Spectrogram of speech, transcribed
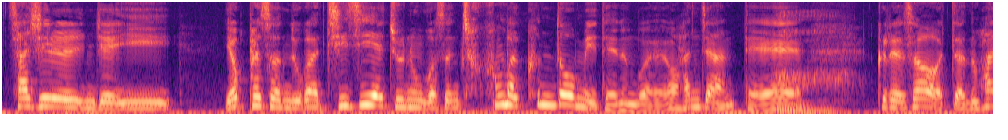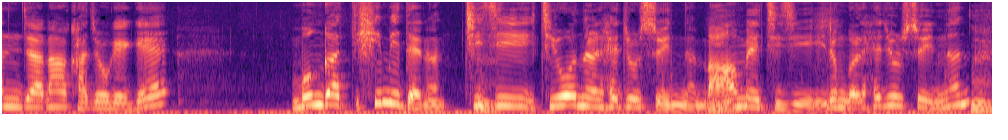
사실 이제 이 옆에서 누가 지지해 주는 것은 정말 큰 도움이 되는 거예요 환자한테. 아. 그래서 어떤 환자나 가족에게 뭔가 힘이 되는 지지 지원을 해줄 수 있는 마음의 지지 이런 걸 해줄 수 있는 네.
